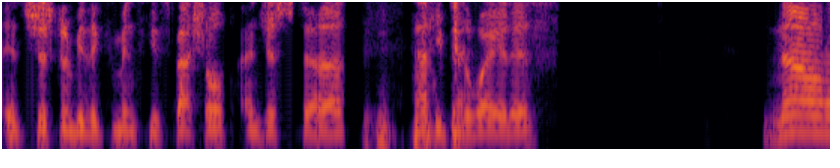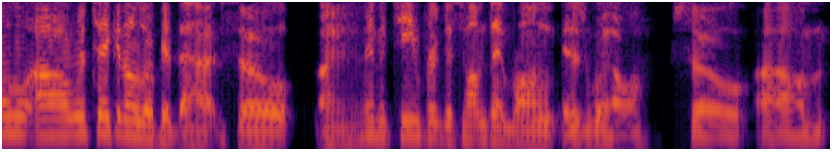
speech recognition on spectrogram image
it's just gonna be the Kaminski special and just, uh, keep it the way it is? No, uh, we're taking a look at that. So I have a team for the Samtembong as well. So um,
